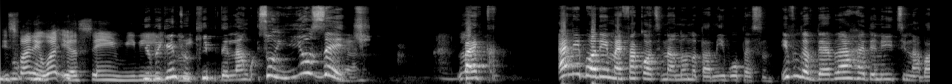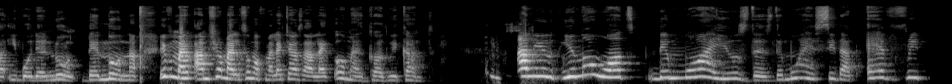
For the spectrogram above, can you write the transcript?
it's you- funny what you're saying. Really, you begin to keep the language. So usage, like anybody in my faculty now know that I'm Igbo person. Even if they've never heard anything about Igbo, they know. They know now. Even my, I'm sure my some of my lecturers are like, "Oh my God, we can't." And you, you know what? The more I use this, the more I see that every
